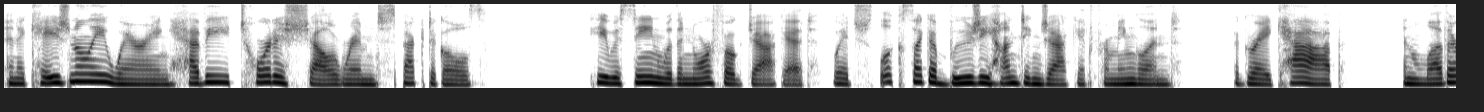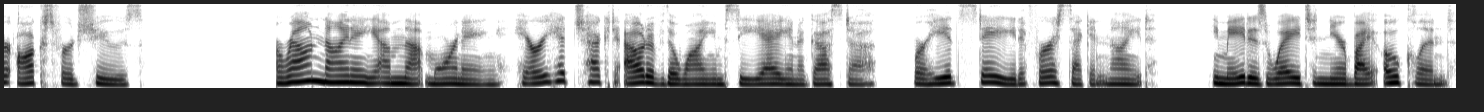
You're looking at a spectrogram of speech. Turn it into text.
and occasionally wearing heavy tortoiseshell rimmed spectacles. He was seen with a Norfolk jacket, which looks like a bougie hunting jacket from England, a gray cap, and leather Oxford shoes. Around 9 a.m. that morning, Harry had checked out of the YMCA in Augusta, where he had stayed for a second night. He made his way to nearby Oakland,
